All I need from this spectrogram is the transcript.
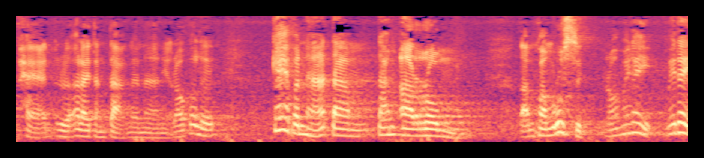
แผนหรืออะไรต่าง ๆ นานาเนี่ยเราก็เลย แก้ปัญหาตามตามอารมณ์ ตามความรู้สึกเราไม่ได้ไม่ได้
